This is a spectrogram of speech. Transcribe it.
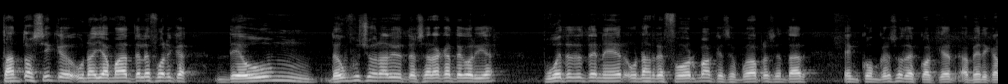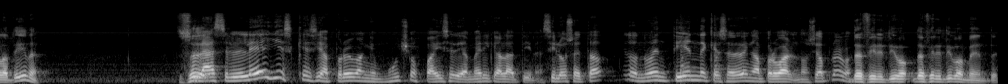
tanto así que una llamada telefónica de un, de un funcionario de tercera categoría puede detener una reforma que se pueda presentar en Congreso de cualquier América Latina. Entonces, Las leyes que se aprueban en muchos países de América Latina, si los Estados Unidos no entienden que se deben aprobar, no se aprueban. definitiva- definitivamente,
